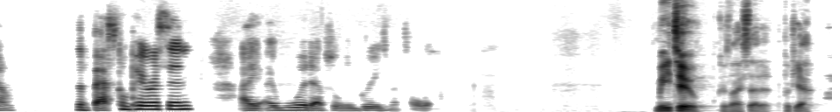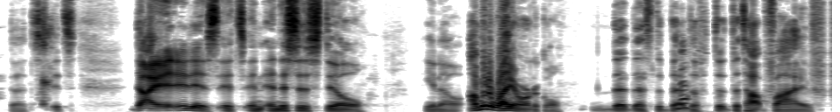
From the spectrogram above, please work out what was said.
know, the best comparison, I, I would absolutely agree with Mick Foley. Me too, because I said it. But yeah, that's it's it is it's and and this is still, you know, I'm gonna write an article that that's the be- Yeah. the, the the top five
